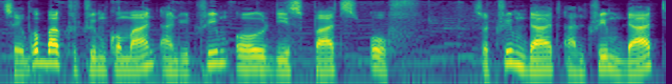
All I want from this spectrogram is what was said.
So you go back to trim command and you trim all these parts off. So trim that and trim that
